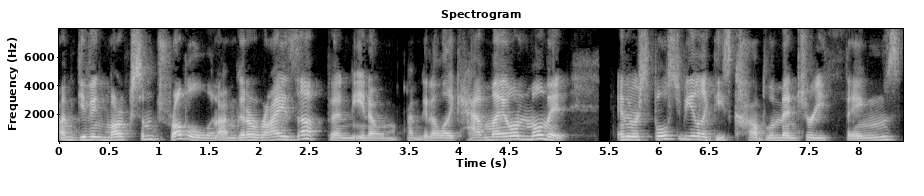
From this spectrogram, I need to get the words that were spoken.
i'm giving mark some trouble and i'm gonna rise up and you know i'm gonna like have my own moment. And they were supposed to be like these complementary things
